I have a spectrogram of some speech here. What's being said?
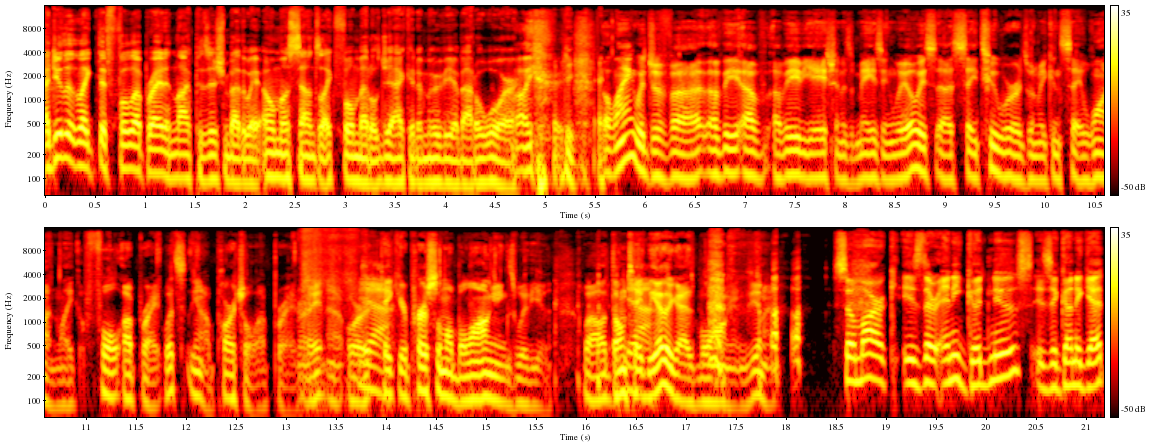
I do li- like the full upright and locked position, by the way, almost sounds like Full Metal Jacket, a movie about a war. Well, the language of uh, of the of, of aviation is amazing. We always uh, say two words when we can say one, like full upright. What's you know partial upright, right? Uh, or Yeah. take your personal belongings with you. Well, don't Yeah. take the other guy's belongings. You know. So, Mark, is there any good news? Is it going to get,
